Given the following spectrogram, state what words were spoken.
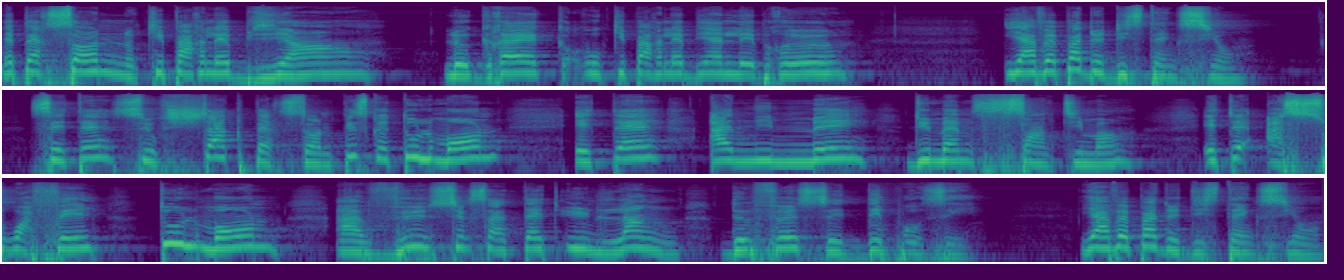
les personnes qui parlaient bien le grec ou qui parlaient bien l'hébreu. Il n'y avait pas de distinction. C'était sur chaque personne, puisque tout le monde était animé du même sentiment, était assoiffé. Tout le monde a vu sur sa tête une langue de feu se déposer. Il n'y avait pas de distinction.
